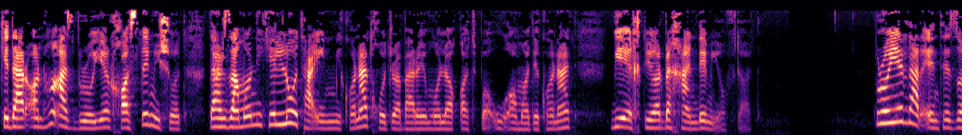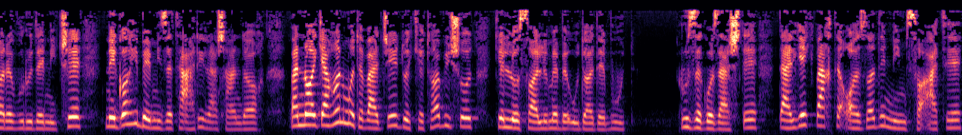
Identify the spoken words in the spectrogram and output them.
که در آنها از برویر خواسته می‌شد در زمانی که لو تعیین می کند خود را برای ملاقات با او آماده کند بی اختیار به خنده می افتاد. برویر در انتظار ورود نیچه نگاهی به میز تحریرش انداخت و ناگهان متوجه دو کتابی شد که لوسالومه به او داده بود. روز گذشته در یک وقت آزاد نیم ساعته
